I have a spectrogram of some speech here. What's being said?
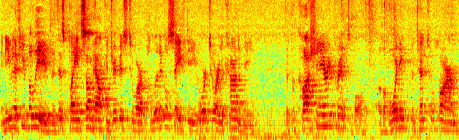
And even if you believe that this plane somehow contributes to our political safety or to our economy, the precautionary principle of avoiding potential harm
